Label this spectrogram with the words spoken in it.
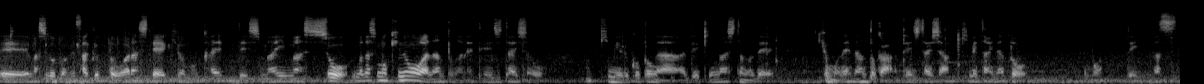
えー、まあ、仕事をねサクッと終わらして今日も帰ってしまいましょう。私も昨日はなんとかね定時退社を決めることができましたので今日もねなんとか定時退社決めたいなと思っています。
